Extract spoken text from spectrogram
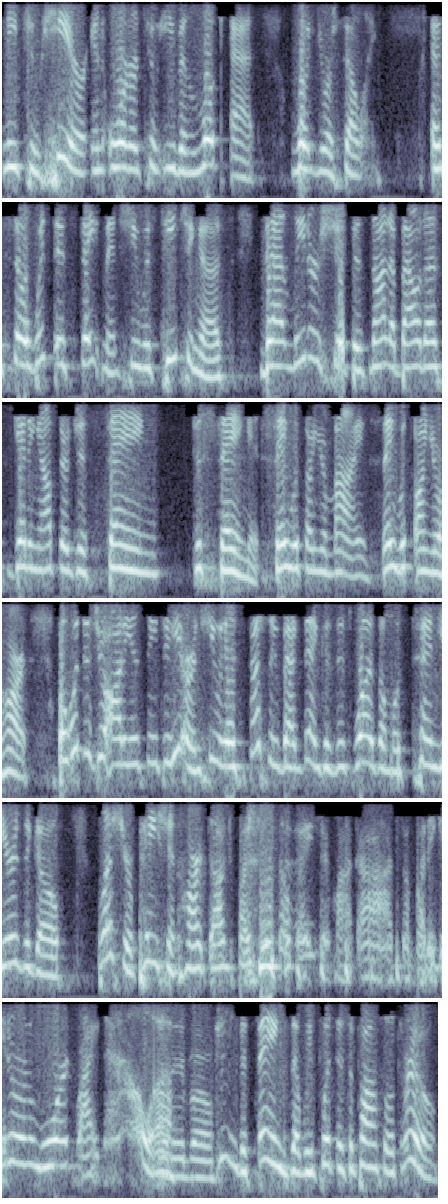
need to hear in order to even look at what you're selling? And so with this statement, she was teaching us that leadership is not about us getting out there just saying just saying it. Say what's on your mind. Say what's on your heart. But what does your audience need to hear? And she, especially back then, because this was almost 10 years ago, bless your patient heart, Dr. Price. You're so patient. My God, somebody get her an award right now. Uh, the things that we put this apostle through.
